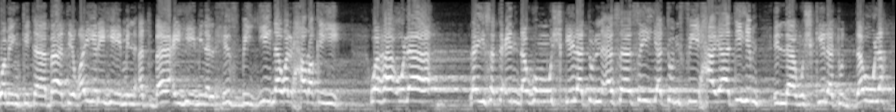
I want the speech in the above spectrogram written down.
ومن كتابات غيره من أتباعه من الحزبيين والحركيين. وهؤلاء ليست عندهم مشكلة أساسية في حياتهم إلا مشكلة الدولة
